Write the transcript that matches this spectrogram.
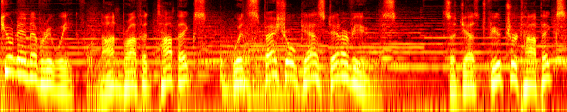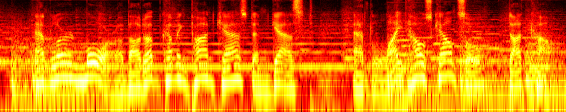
Tune in every week for nonprofit topics with special guest interviews. Suggest future topics and learn more about upcoming podcast and guests at lighthousecounsel.com.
